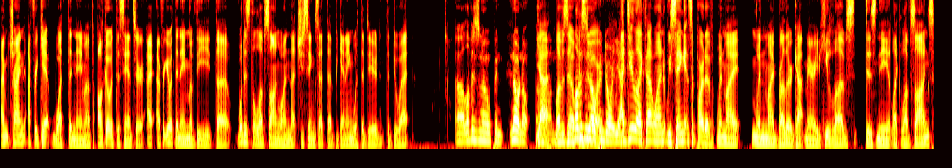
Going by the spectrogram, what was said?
I'm trying. I forget what the name of. I'll go with this answer. I, I forget what the name of the the what is the love song one that she sings at the beginning with the dude, the duet. Uh, Love is an open. No, no. Yeah, um, love is an open Love is an door. open door. Yeah. I do like that one. We sang it as a part of when my when my brother got married. He loves Disney like love songs.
